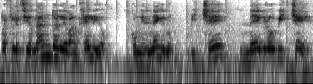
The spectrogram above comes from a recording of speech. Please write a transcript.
reflexionando el Evangelio con el negro, biché, negro, biché.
